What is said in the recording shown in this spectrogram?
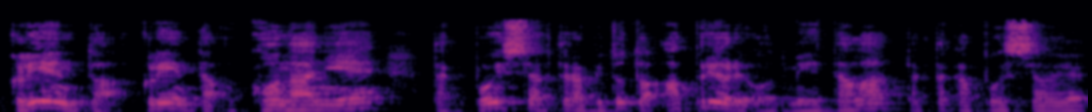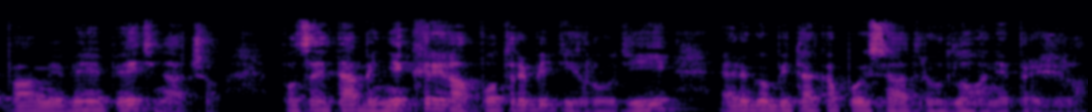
klienta, klienta o konanie, tak poisťovňa, ktorá by toto a priori odmietala, tak taká poisťovňa vám je, vie, viete na čo. V podstate tá by nekryla potreby tých ľudí, ergo by taká poisťovňa na trhu dlho neprežila.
